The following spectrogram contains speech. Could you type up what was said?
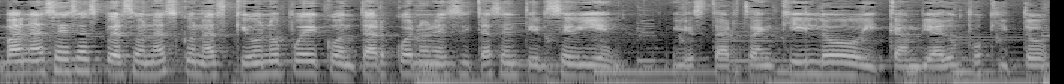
van a ser esas personas con las que uno puede contar cuando necesita sentirse bien y estar tranquilo y cambiar un poquito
